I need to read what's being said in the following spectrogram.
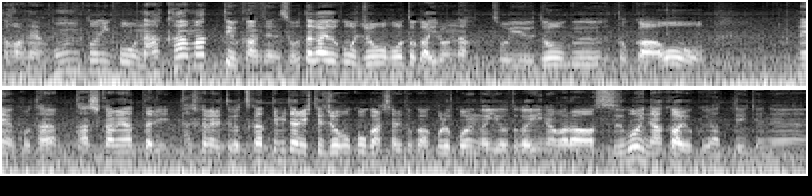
だからね、本当にこう、仲間っていう感じなんですよ。お互いがこう、情報とかいろんな、そういう道具とかを、ね、こう確かめ合ったり確かめるっていうか使ってみたりして情報交換したりとかこれこういうのがいいよとか言いながらすごい仲良くやっていてね。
